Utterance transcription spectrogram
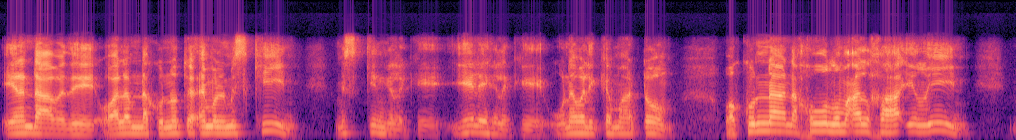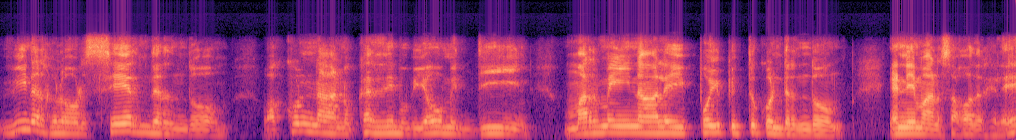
இரண்டாவது வலம் நக்குன்னு எமுல் மிஸ்கீன். மிஸ்கின்களுக்கு ஏழைகளுக்கு உணவளிக்க மாட்டோம். வக்குன்னா நகூலும் அல் ஹாயிலீன். வீணர்களோடு சேர்ந்திருந்தோம். வக்குன்னா நுகர்ரிபு யோமித்தீன் மர்மை நாளை பொய்ப்பித்து கொண்டிருந்தோம். கண்ணியமான சகோதரர்களே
